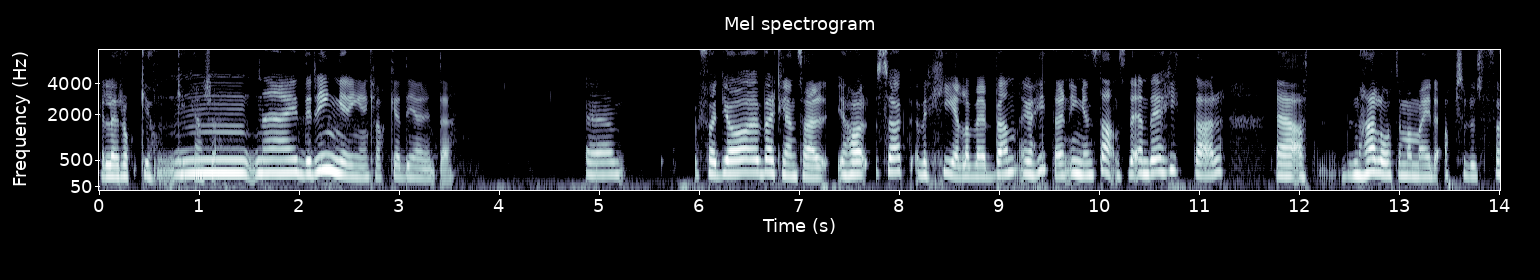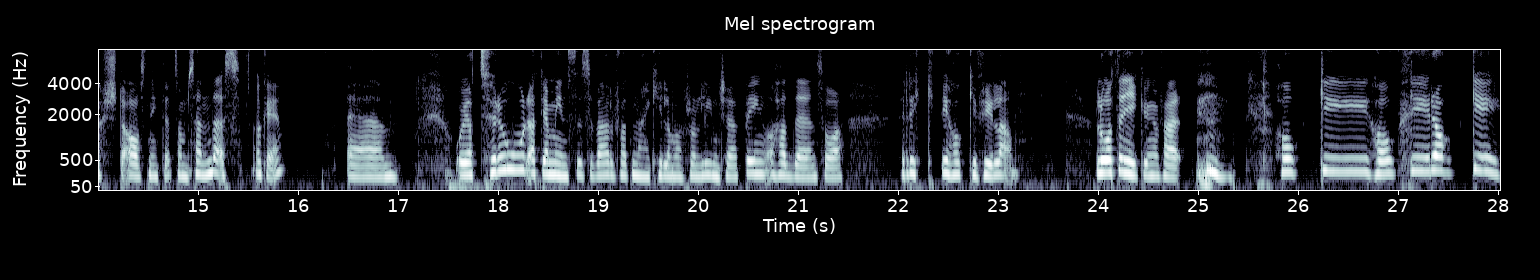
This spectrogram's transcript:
Eller Rocky Hockey kanske? Mm, nej, det ringer ingen klocka, det gör det inte. Ehm, för att jag är verkligen så här, jag har sökt över hela webben och jag hittar den ingenstans. Det enda jag hittar är att den här låten var med i det absolut första avsnittet som sändes. Okej. Ehm, och jag tror att jag minns det så väl för att den här killen var från Linköping och hade en så riktig hockeyfrilla. Låten gick ungefär Hockey, hockey, rocky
